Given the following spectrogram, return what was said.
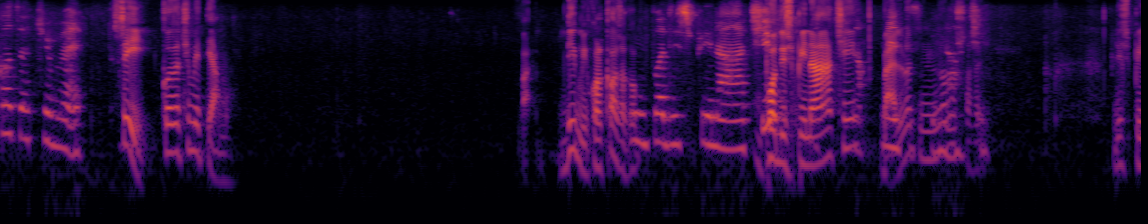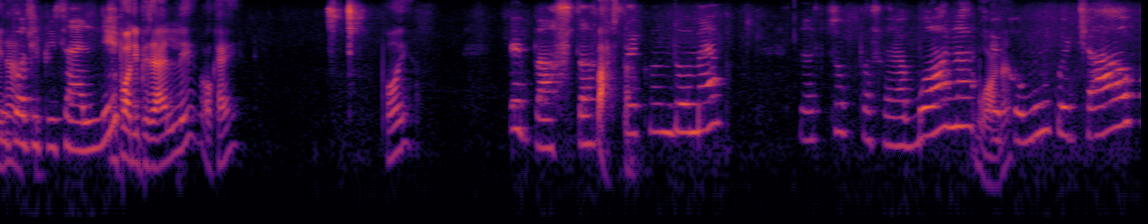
cosa ci metto? Sì, cosa ci mettiamo? Vai, dimmi qualcosa. Un Un po' di spinaci, po' di spinaci. No, Bello, niente non lo so se... spinaci. Gli un spinaci. po' di piselli Un po' di piselli, ok. Poi? e basta. Basta. Secondo me la zuppa sarà buona, Buona. e comunque ciao.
